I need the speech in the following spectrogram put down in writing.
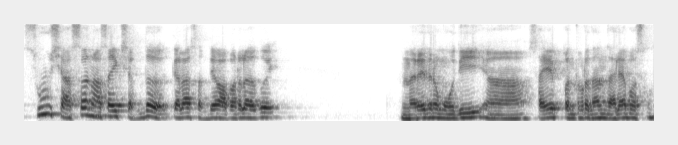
सुशासन असा एक शब्द त्याला सध्या वापरला जातोय. नरेंद्र मोदी साहेब पंतप्रधान झाल्यापासून.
